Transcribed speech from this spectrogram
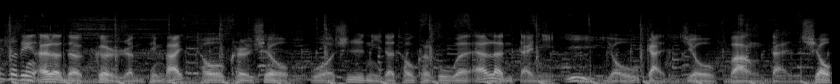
欢迎收听 Allen 的个人品牌 Talker Show，我是你的 Talker 顾问 Allen，带你一有感就放胆秀。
